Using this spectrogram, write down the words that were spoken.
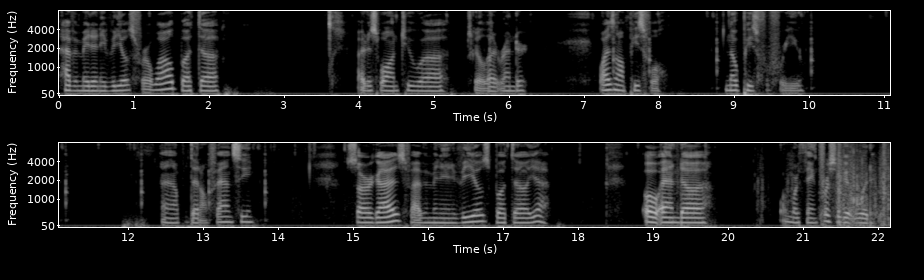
haven't made any videos for a while, but uh, I just want to, uh, just gonna let it render. Why is it not peaceful? No peaceful for you. And I'll put that on fancy. Sorry, guys, if I haven't made any videos, but, uh, yeah. Oh, and, uh, one more thing. First, we'll get wood.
